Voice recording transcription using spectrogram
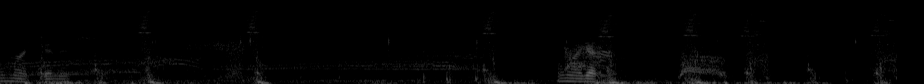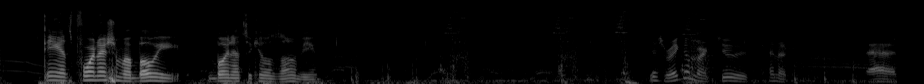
Oh my goodness. Oh my god. Dang, it's four nights from a Bowie. Bowie not to kill a zombie. This Ray Gun Mark II is kind of bad.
